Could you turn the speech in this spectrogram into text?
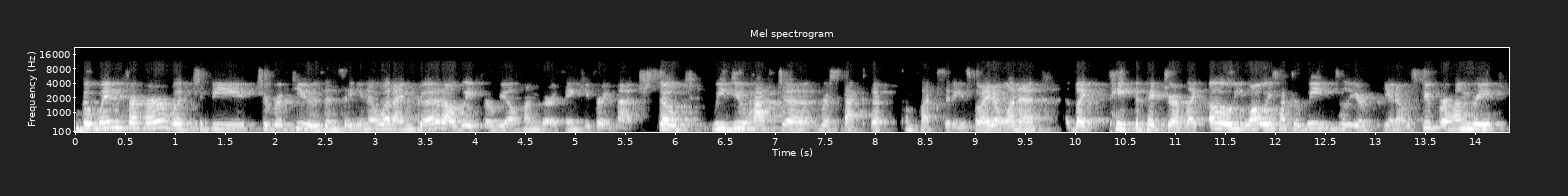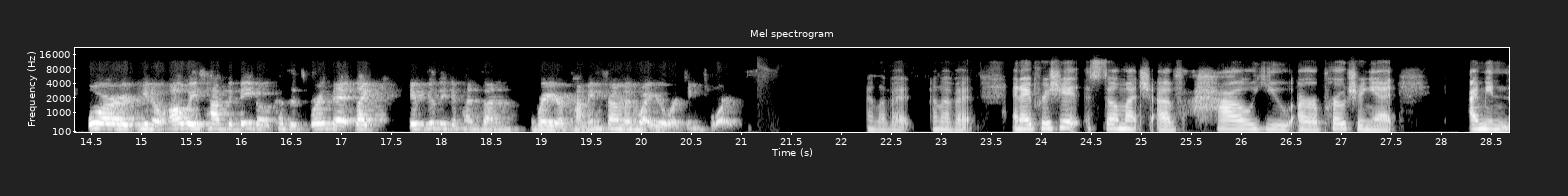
the win for her would to be to refuse and say, you know what, I'm good. I'll wait for real hunger. Thank you very much. So we do have to respect the complexity. So I don't want to like paint the picture of like, oh, you always have to wait until you're, you know, super hungry or, you know, always have the bagel because it's worth it. Like it really depends on where you're coming from and what you're working towards. I love it. I love it. And I appreciate so much of how you are approaching it. I mean,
